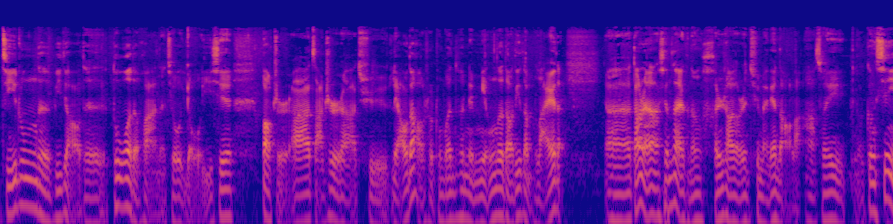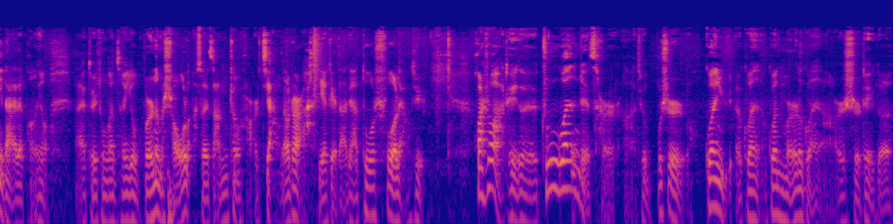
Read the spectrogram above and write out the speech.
集中的比较的多的话呢，就有一些报纸啊、杂志啊去聊到说中关村这名字到底怎么来的。呃，当然啊，现在可能很少有人去买电脑了啊，所以更新一代的朋友，哎，对中关村又不是那么熟了，所以咱们正好讲到这儿啊，也给大家多说两句。话说啊，这个“中关”这词儿啊，就不是关羽的关、关门的关啊，而是这个。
